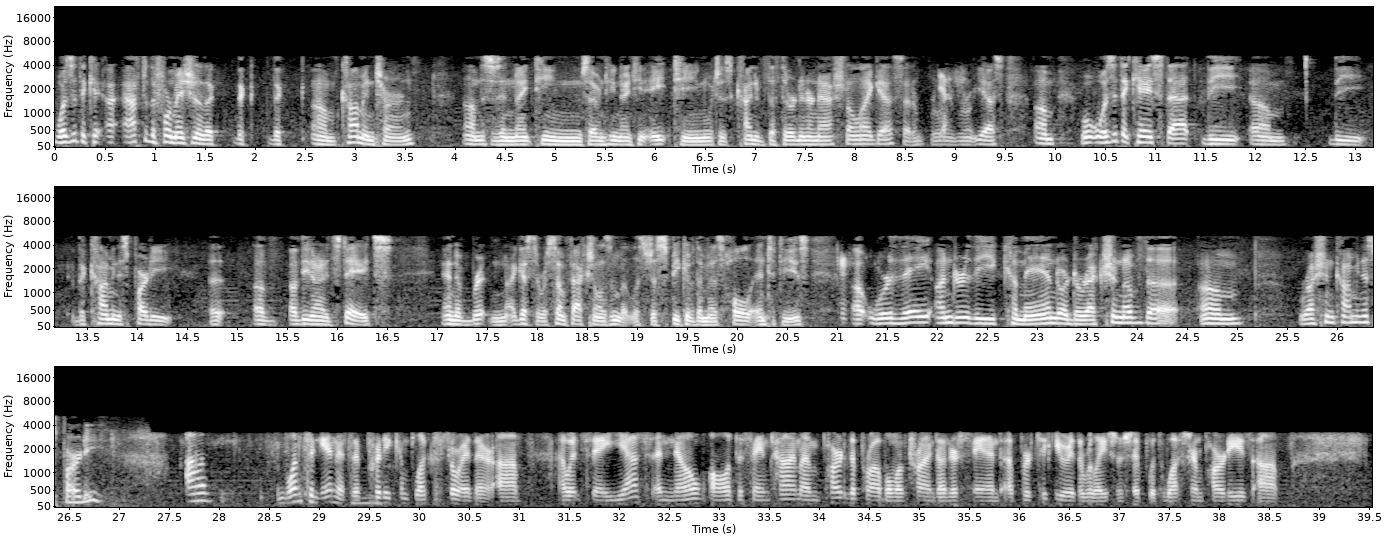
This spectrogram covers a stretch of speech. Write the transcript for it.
was it the after the formation of the the, the um, Comintern? Um, this is in 1917, 1918, which is kind of the third international, I guess. I don't really Yes. remember. Yes. Um, was it the case that the um, the the Communist Party uh, of of the United States and of Britain, I guess there was some factionalism, but let's just speak of them as whole entities. Uh, were they under the command or direction of the um, Russian Communist Party? Um, once again, it's a pretty complex story there. Um, I would say yes and no all at the same time. I'm part of the problem of trying to understand, uh, particularly the relationship with Western parties. Um,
